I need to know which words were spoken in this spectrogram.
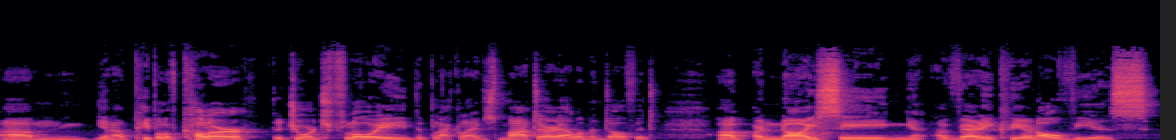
um, you know people of color, the George Floyd, the Black Lives Matter element of it, uh, are now seeing a very clear and obvious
